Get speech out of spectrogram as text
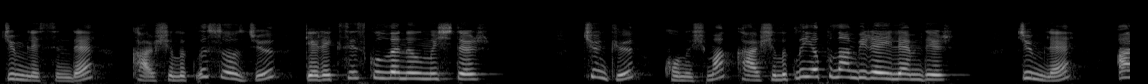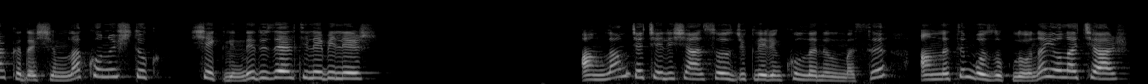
Cümlesinde karşılıklı sözcüğü gereksiz kullanılmıştır. Çünkü konuşmak karşılıklı yapılan bir eylemdir. Cümle arkadaşımla konuştuk şeklinde düzeltilebilir. Anlamca çelişen sözcüklerin kullanılması anlatım bozukluğuna yol açar.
